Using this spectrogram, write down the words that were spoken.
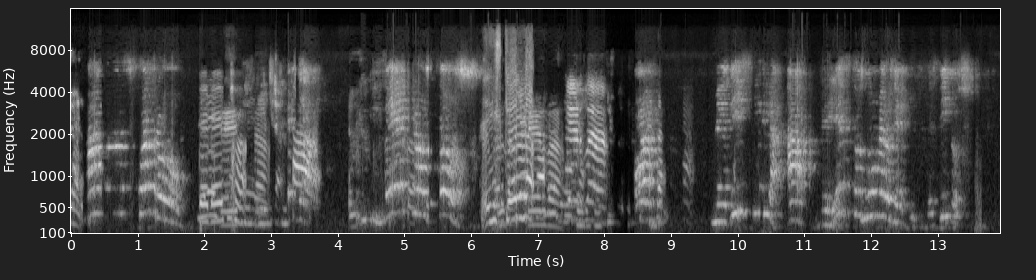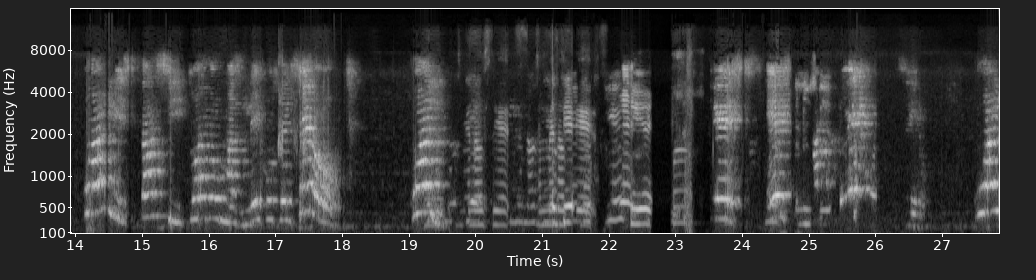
Más 4. Derecha. Menos 2. Izquierda. Me dice la A de estos números de vestidos. ¿Cuál está situado más lejos del cero? ¿Cuál? Menos 10. El menos 10. Diez. Es, es el más lejos del cero. ¿Cuál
